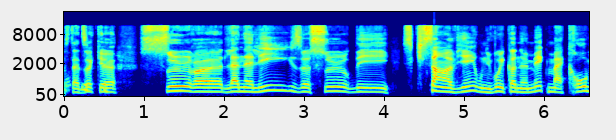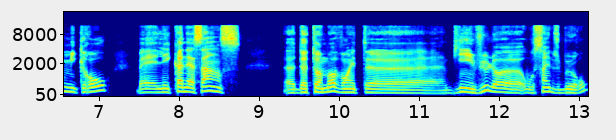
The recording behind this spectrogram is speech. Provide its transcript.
c'est-à-dire que sur de l'analyse, sur des, ce qui s'en vient au niveau économique, macro, micro, ben, les connaissances de Thomas vont être bien vues là, au sein du bureau.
